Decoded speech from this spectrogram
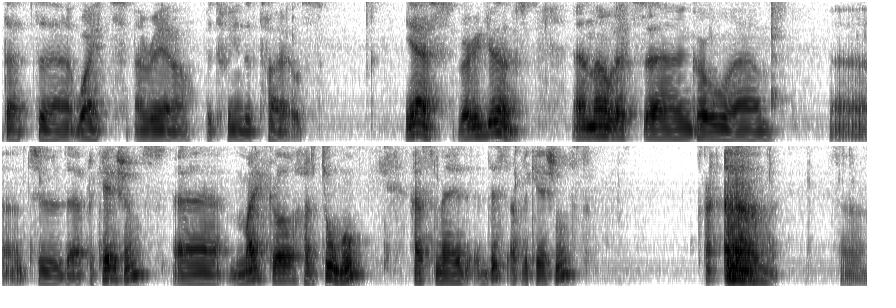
that uh, white area between the tiles. Yes, very good. And now let's uh, go um, uh, to the applications. Uh, Michael Hartomo has made these applications. so,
